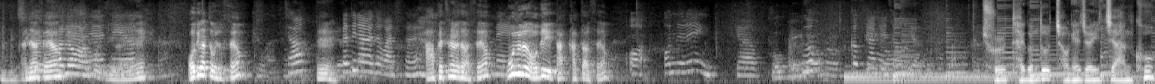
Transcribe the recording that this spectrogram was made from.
음, 안녕하세요. 촬영하고. 네. 어디 갔다 오셨어요? 저 예. 베트남에서 왔어요. 아, 베트남에서 왔어요? 네. 오늘은 어디 다, 갔다 왔어요? 어, 오늘은 그 부엌 부엌 극장에서 출퇴근도 정해져 있지 않고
